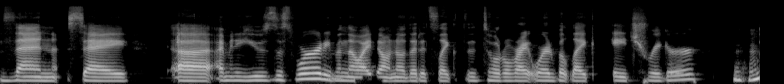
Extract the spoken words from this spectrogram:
then say, uh, I'm going to use this word, even though I don't know that it's like the total right word, but like a trigger, Mhm.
